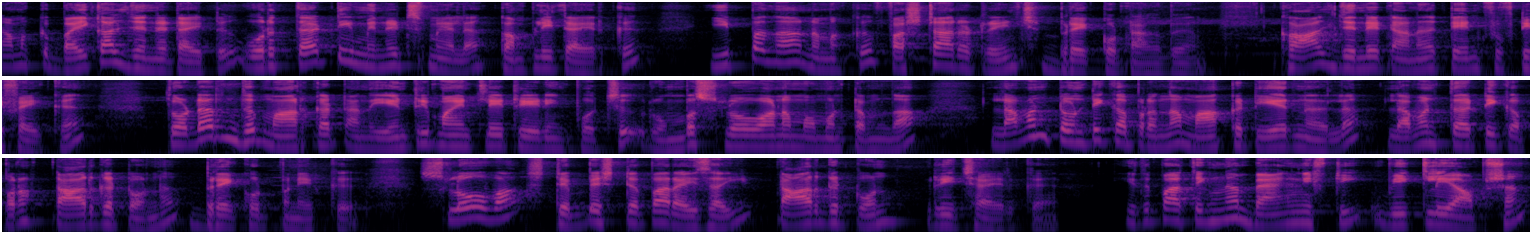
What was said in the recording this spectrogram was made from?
நமக்கு பைக்கால் ஜென்ரேட் ஆகிட்டு ஒரு தேர்ட்டி மினிட்ஸ் மேலே கம்ப்ளீட் ஆகிருக்கு இப்போ தான் நமக்கு first hour range break out ஆகுது. கால் ஜென்ரேட் ஆனது டென் ஃபிஃப்டி ஃபைவ்க்கு தொடர்ந்து மார்க்கெட் அந்த என்ட்ரி பாயிண்ட்லேயே ட்ரேடிங் போச்சு. ரொம்ப ஸ்லோவான மொமெண்டம் தான். லெவன் டுவெண்ட்டிக்கு அப்புறம் தான் மார்க்கெட் ஏறினதில் லெவன் தேர்ட்டிக்கு அப்புறம் டார்கெட் ஒன்று பிரேக் அவுட் பண்ணியிருக்கு. ஸ்லோவாக ஸ்டெப் பை ஸ்டெப்பாக ரைஸ் ஆகி டார்கெட் ஒன் ரீச் ஆகிருக்கு இது பார்த்திங்கன்னா bank nifty weekly option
